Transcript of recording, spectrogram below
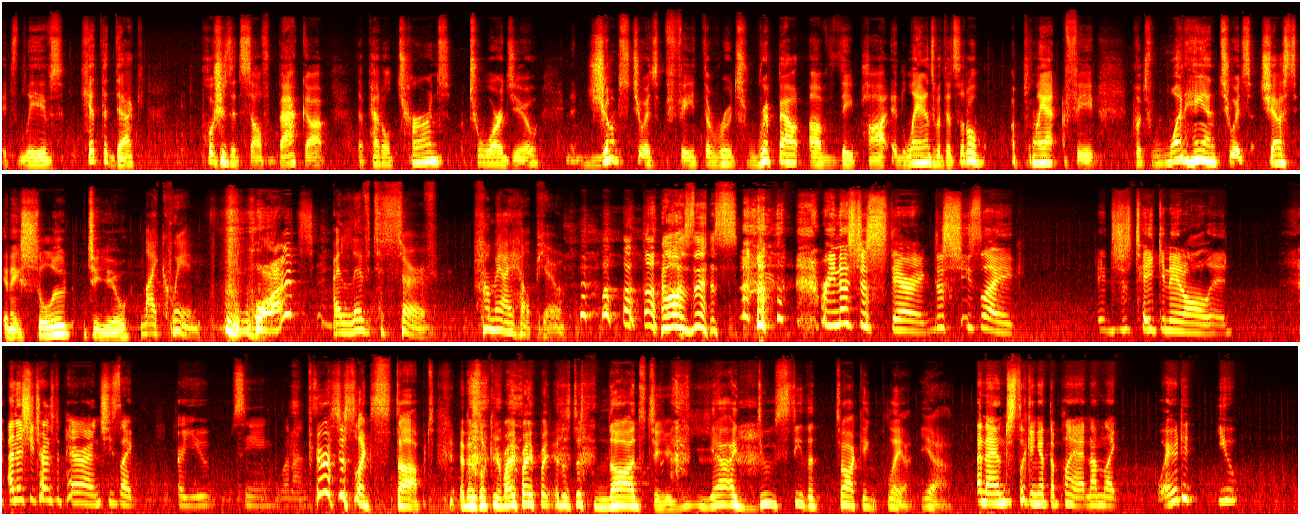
its leaves hit the deck, pushes itself back up. The petal turns towards you, and it jumps to its feet. The roots rip out of the pot. It lands with its little uh, plant feet, puts one hand to its chest in a salute to you. My queen, what? I live to serve. How may I help you? hell is this? Rina's just staring. Just she's like, it's just taking it all in. And then she turns to Para and she's like, "Are you seeing what I'm?" Para's just like stopped and is looking right, right, right, and it just nods to you. Yeah, I do see the talking plant. Yeah. And I'm just looking at the plant and I'm like, "Where did you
